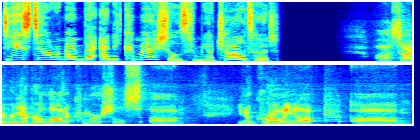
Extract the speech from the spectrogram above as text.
Do you still remember any commercials from your childhood? Uh, so I remember a lot of commercials. Um, you know, growing up um,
